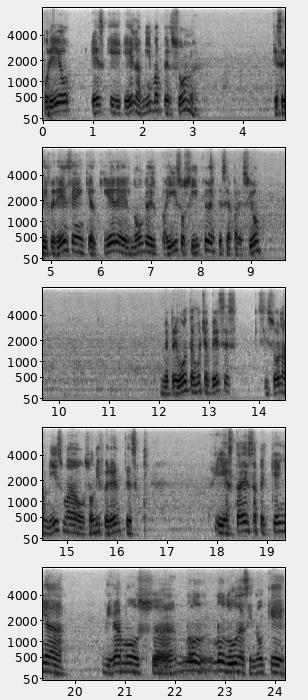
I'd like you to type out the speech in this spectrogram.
Por ello es que es la misma persona que se diferencia en que adquiere el nombre del país o sitio en el que se apareció. Me preguntan muchas veces si son la misma o son diferentes y está esa pequeña, digamos, uh, no, no duda, sino que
